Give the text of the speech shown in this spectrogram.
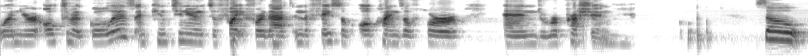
when your ultimate goal is, and continuing to fight for that in the face of all kinds of horror and repression. So,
